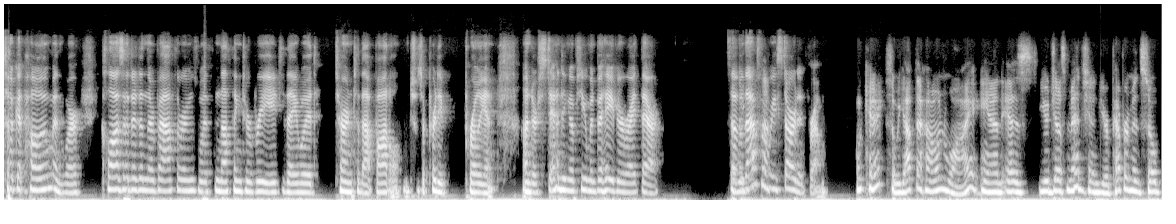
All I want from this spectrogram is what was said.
took it home and were closeted in their bathrooms with nothing to read, they would turn to that bottle, which was a pretty brilliant understanding of human behavior right there. So that's where we started from. Okay, so we got the how and why. And as you just mentioned, your peppermint soap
